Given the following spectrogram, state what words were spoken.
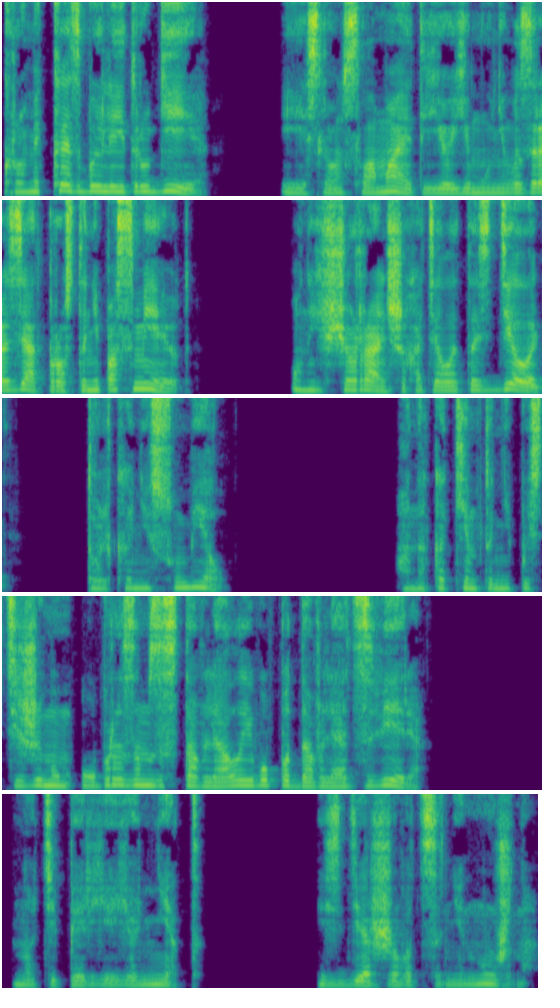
Кроме Кэс были и другие. И если он сломает ее, ему не возразят, просто не посмеют. Он еще раньше хотел это сделать, только не сумел. Она каким-то непостижимым образом заставляла его подавлять зверя. Но теперь ее нет. И сдерживаться не нужно.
